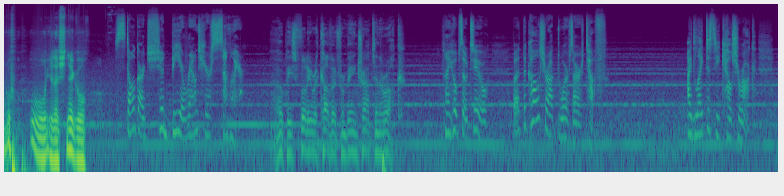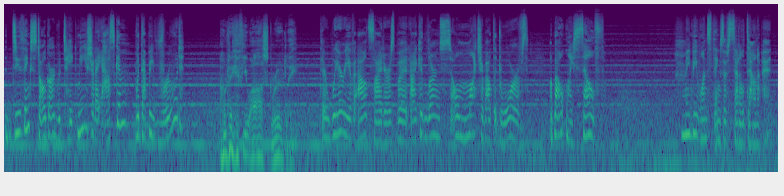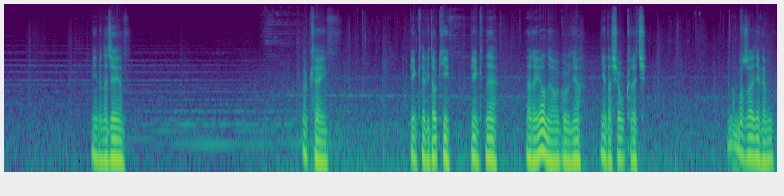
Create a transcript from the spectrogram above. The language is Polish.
Uff, u, ile śniegu. Stalgard should be around here somewhere. I hope he's fully recovered from being trapped in the rock. I hope so too, but the Kalsharak dwarves are tough. I'd like to see Kelsharak. Do you think Stalgard would take me? Should I ask him? Would that be rude? Only if you ask rudely. They're wary of outsiders, but I could learn so much about the dwarves, about myself. Maybe once things have settled down a bit. Miejmy nadzieję. Okej. Piękne widoki, piękne rejony ogólnie. Nie da się ukryć. No może, nie wiem.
